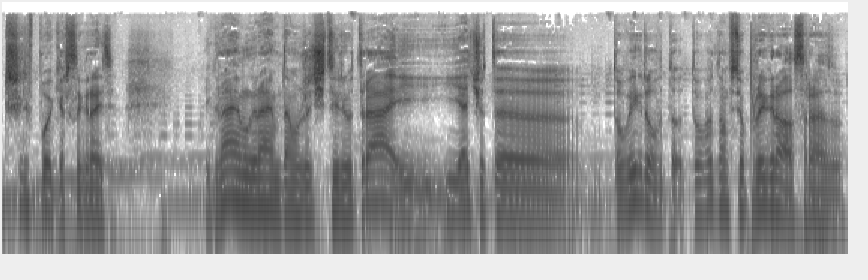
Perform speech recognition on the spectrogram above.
решили в покер сыграть. Играем, играем, там уже 4 утра, и, и я что-то то выиграл, то, то потом все проиграл сразу.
